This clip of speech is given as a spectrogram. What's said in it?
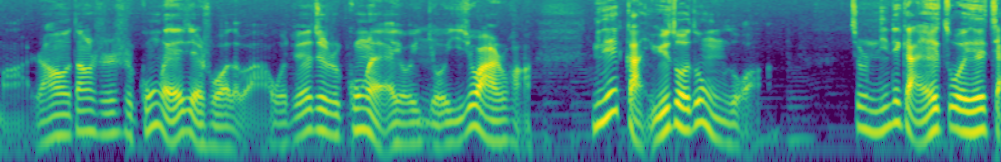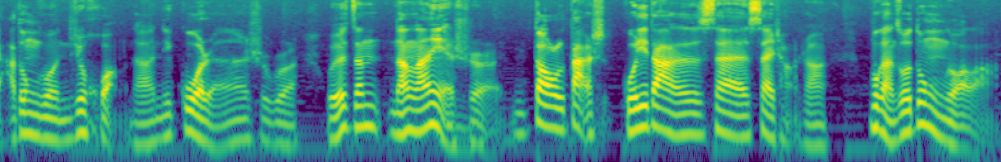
嘛，然后当时是龚磊解说的吧，我觉得就是龚磊有嗯有一句话说好，你得敢于做动作，就是你得敢于做一些假动作，你去晃他，你过人是不是？我觉得咱男篮也是，你到了大国际大赛赛场上不敢做动作了，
